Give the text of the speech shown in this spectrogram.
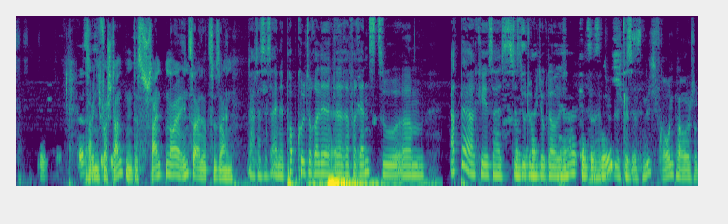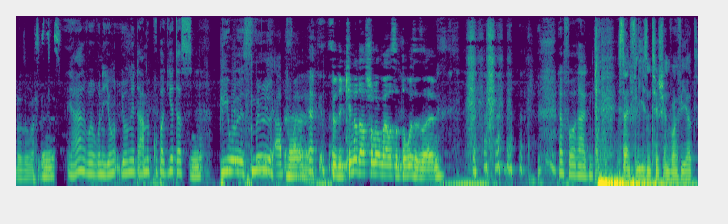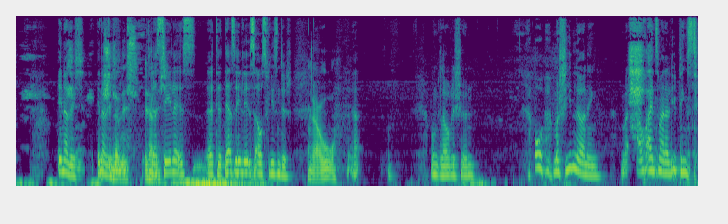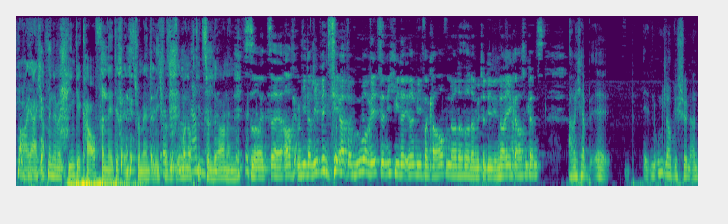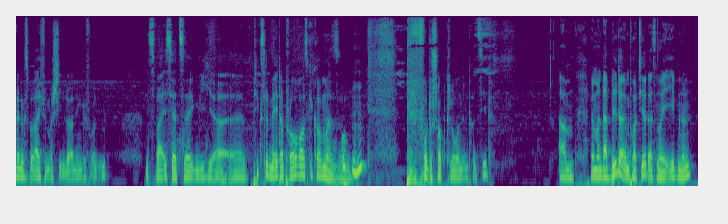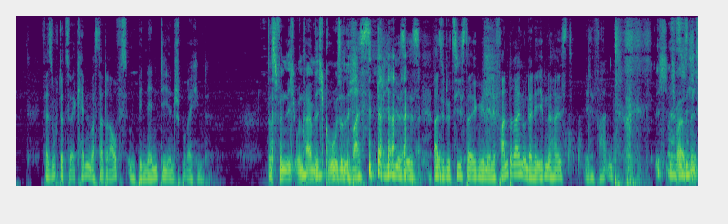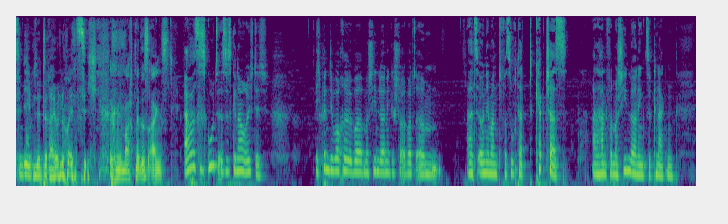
das habe ich nicht verstanden. Das scheint ein neuer Insider zu sein. Ach, das ist eine popkulturelle äh, Referenz zu ähm, Erdbeerkäse heißt das YouTube-Video, glaube ich. Ja, kennst du das ja, nicht? Ich kennst das nicht. Frauentausch oder sowas ist das. Ja, wo, wo eine junge, junge Dame propagiert, dass ja. Bio ist Müll. Abfall. Ja, genau. Für die Kinder darf schon noch mal aus der Dose sein. Hervorragend. Ist ein Fliesentisch involviert? Innerlich. Innerlich. Innerlich. Innerlich. Der Seele ist, äh, der, der Seele ist aus Fliesentisch. Ja, oh. Ja. Unglaublich schön. Oh, Machine Learning. Auch eins meiner Lieblingsthemen. Oh ja, ich habe mir eine Maschine gekauft von Native Instrument und ich versuche immer noch die zu lernen. So, jetzt äh, auch wieder Lieblingsthema vom Humor willst du nicht wieder irgendwie verkaufen oder so, damit du dir die neue kaufen kannst. Aber ich habe äh, einen unglaublich schönen Anwendungsbereich für Machine Learning gefunden. Und zwar ist jetzt äh, irgendwie hier äh, Pixelmator Pro rausgekommen, also so ein mhm. Photoshop-Klon im Prinzip. Ähm, wenn man da Bilder importiert als neue Ebenen, versucht er zu erkennen, was da drauf ist und benennt die entsprechend. Das finde ich unheimlich gruselig. Was Genius ist. Also du ziehst da irgendwie einen Elefant rein und deine Ebene heißt Elefant. Ich, ich weiß nicht. Ebene 93. Irgendwie macht mir das Angst. Aber es ist gut, es ist genau richtig. Ich bin die Woche über Machine Learning gestolpert, ähm, als irgendjemand versucht hat, Captures anhand von Machine Learning zu knacken.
